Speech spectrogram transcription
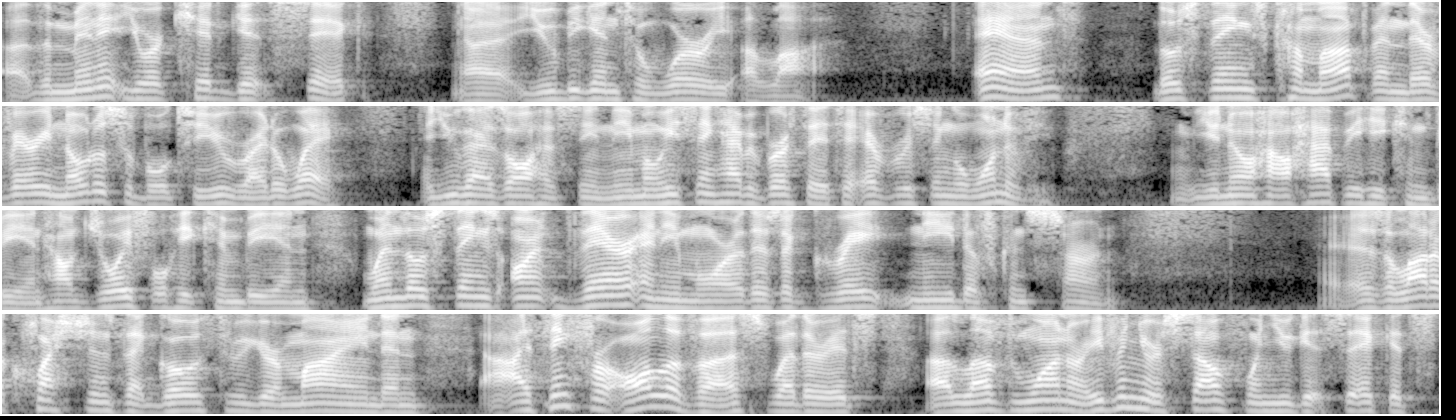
uh, the minute your kid gets sick, uh, you begin to worry a lot. And those things come up and they're very noticeable to you right away. You guys all have seen Nemo. He's saying happy birthday to every single one of you. You know how happy he can be and how joyful he can be. And when those things aren't there anymore, there's a great need of concern. There's a lot of questions that go through your mind. And I think for all of us, whether it's a loved one or even yourself when you get sick, it's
